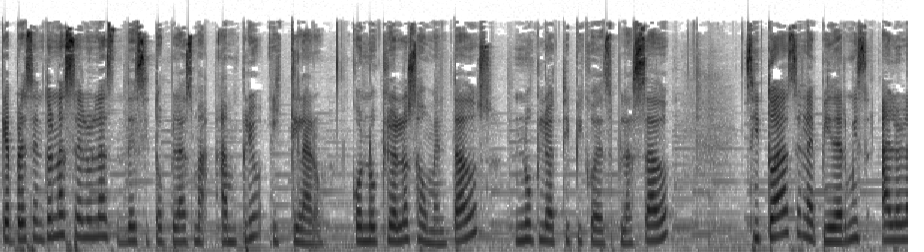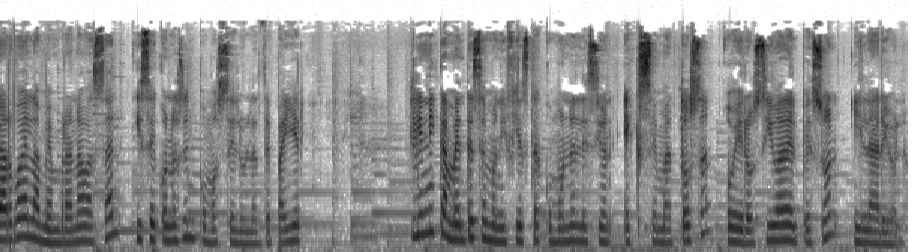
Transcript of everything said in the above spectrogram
que presenta unas células de citoplasma amplio y claro, con nucleolos aumentados, núcleo atípico desplazado, situadas en la epidermis a lo largo de la membrana basal y se conocen como células de Payet. Clínicamente se manifiesta como una lesión eczematosa o erosiva del pezón y la areola,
